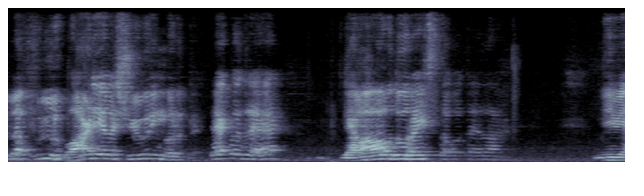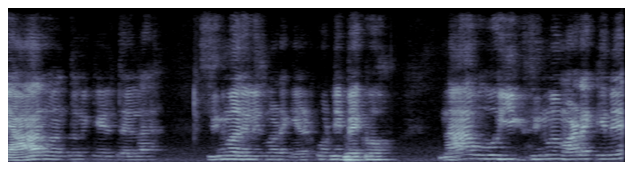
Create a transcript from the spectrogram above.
ಎಲ್ಲ ಫುಲ್ ಬಾಡಿ ಎಲ್ಲ ಶಿವರಿಂಗ್ ಬರುತ್ತೆ. ಯಾಕಂದ್ರೆ ಯಾವ್ದು ರೈಟ್ಸ್ ತಗೋತಾ ಇಲ್ಲ. ನೀವ್ ಯಾರು ಅಂತಾನು ಕೇಳ್ತಾ ಇಲ್ಲ. ಸಿನಿಮಾ ರಿಲೀಸ್ ಮಾಡಕ್ ಎರಡ್ ಕೋಟಿ ಬೇಕು. ನಾವು ಈಗ ಸಿನಿಮಾ ಮಾಡಕ್ಕೇನೆ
